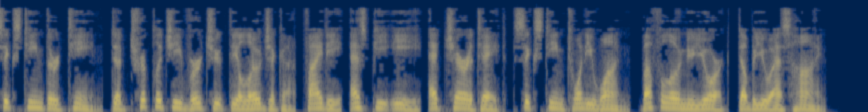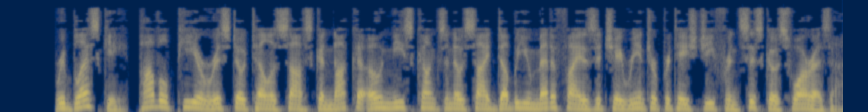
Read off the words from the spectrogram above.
1613, De Triplici Virtute Theologica, Fide, S.P.E., et Charitate, 1621, Buffalo, New York, W. S. Hein. Wróblewski, Pavel P. Arystotelesowska naka o niskonkzanosi w metaphysice reinterpretage Francisco Suareza.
